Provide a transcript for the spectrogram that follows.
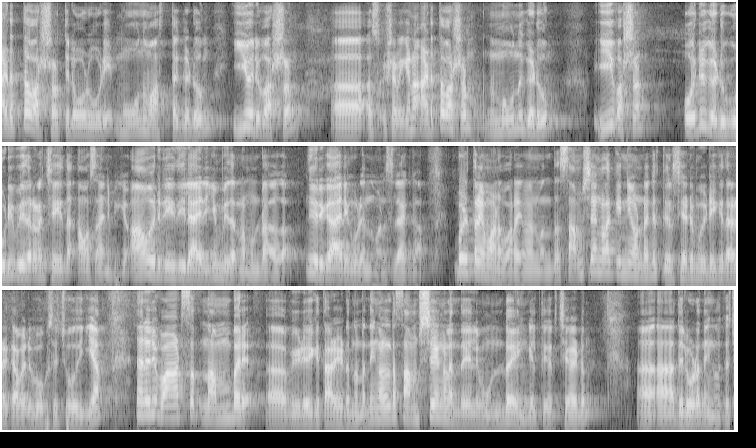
അടുത്ത വർഷത്തിലോടുകൂടി മൂന്ന് മാസത്തെ ഗഡുവും ഈ ഒരു വർഷം ക്ഷമിക്കണം അടുത്ത വർഷം മൂന്ന് ഗഡുവും ഈ വർഷം ഒരു ഗഡു കൂടി വിതരണം ചെയ്ത് അവസാനിപ്പിക്കും. ആ ഒരു രീതിയിലായിരിക്കും വിതരണം ഉണ്ടാകുക ഈ ഒരു കാര്യം കൂടി ഒന്ന് മനസ്സിലാക്കുക. അപ്പോൾ ഇത്രയുമാണ് പറയുവാൻ വന്നത്. സംശയങ്ങളൊക്കെ ഇനി ഉണ്ടെങ്കിൽ തീർച്ചയായിട്ടും വീഡിയോയ്ക്ക് താഴെ കമന്റ് ബോക്സിൽ ചോദിക്കുക. ഞാനൊരു വാട്സപ്പ് നമ്പർ വീഡിയോയ്ക്ക് താഴെ ഇടുന്നുണ്ട്. നിങ്ങളുടെ സംശയങ്ങൾ എന്തെങ്കിലും ഉണ്ടോ എങ്കിൽ തീർച്ചയായിട്ടും അതിലൂടെ നിങ്ങൾക്ക് ചോദിക്കാം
